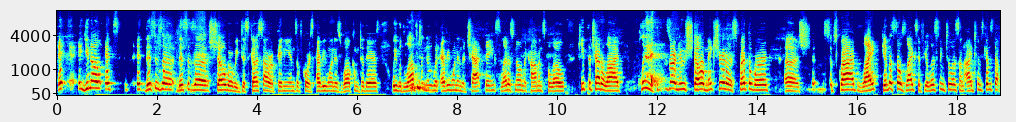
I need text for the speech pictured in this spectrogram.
it, it- you know it's it, this is a this is a show where we discuss our opinions. Of course everyone is welcome to theirs. We would love to know what everyone in the chat thinks. Let us know in the comments below. Keep the chat alive. Please this is our new show. Make sure to spread the word uh, sh- subscribe like give us those likes if you're listening to us on itunes give us that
